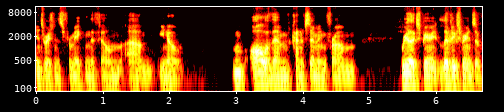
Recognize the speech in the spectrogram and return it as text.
inspirations for making the film. Um, you know, all of them kind of stemming from real experience, lived experience of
